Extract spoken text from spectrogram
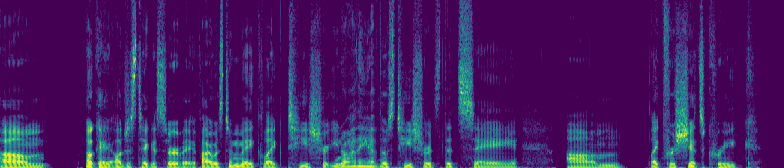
Um okay i'll just take a survey. If i was to make like t-shirt you know how they have those t-shirts that say um like for Schitt's Creek,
